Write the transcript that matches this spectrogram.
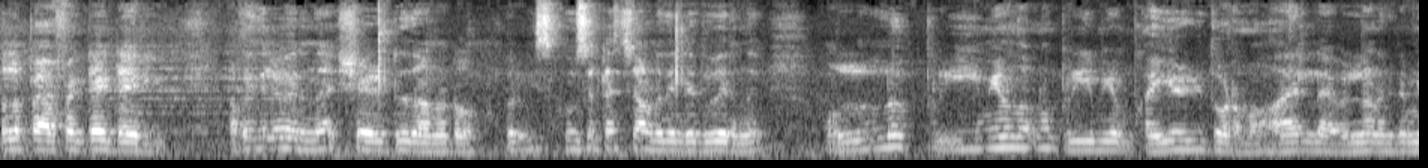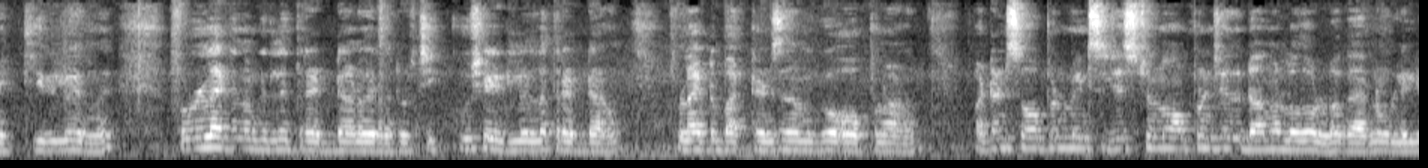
നല്ല പെർഫെക്റ്റ് ആയിട്ടായിരിക്കും. അപ്പോൾ ഇതിൽ വരുന്ന ഷർട്ട് ഇതാണ് കേട്ടോ ഒരു വിസ്കൂസ് ടച്ച് ആണ് ഇതിന്റെ ഇത് വരുന്നത്. നല്ല പ്രീമിയം എന്ന് പറഞ്ഞാൽ പ്രീമിയം കൈ കഴുകി തുടങ്ങണം. ആ ഒരു ലെവലിലാണ് ഇതിന്റെ മെറ്റീരിയൽ വരുന്നത്. ഫുള്ളായിട്ട് നമുക്ക് ഇതിൽ ത്രെഡാണ് വരുന്നത്. ഒരു ചിക്കു ഷെയ്ഡിലുള്ള ത്രെഡാണ് ഫുള്ളായിട്ട് ബട്ടൺസ് നമുക്ക് ഓപ്പൺ ആണ്. ബട്ടൺസ് ഓപ്പൺ മീൻസ് ജസ്റ്റ് ഒന്ന് ഓപ്പൺ ചെയ്തിടാന്നുള്ളതേ ഉള്ളൂ കാരണം ഉള്ളിൽ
